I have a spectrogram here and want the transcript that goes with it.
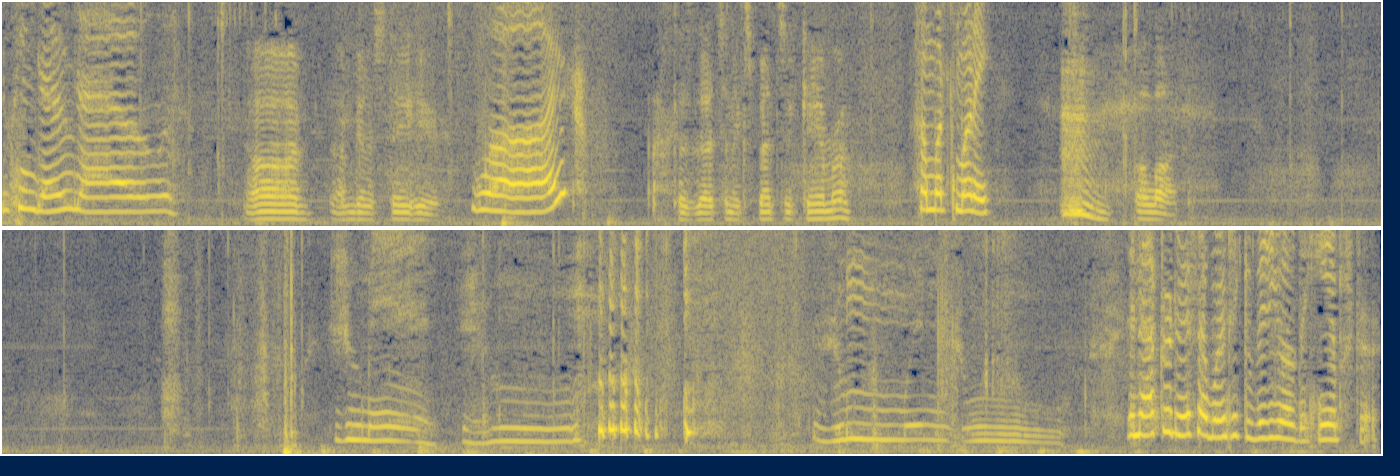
You can go now. Oh, I'm, I'm gonna stay here. Why? Because that's an expensive camera. How much money? A lot. Zoom in. Zoom. zoom in, zoom. And after this, I want to take a video of the hamster.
